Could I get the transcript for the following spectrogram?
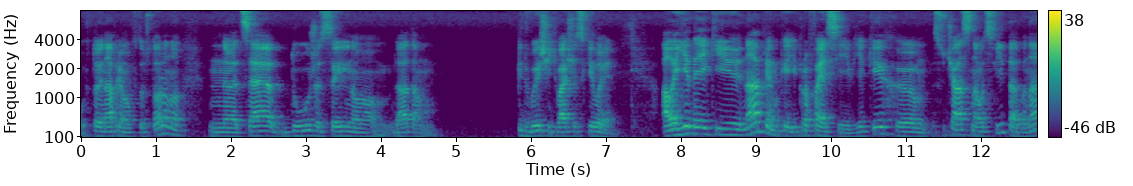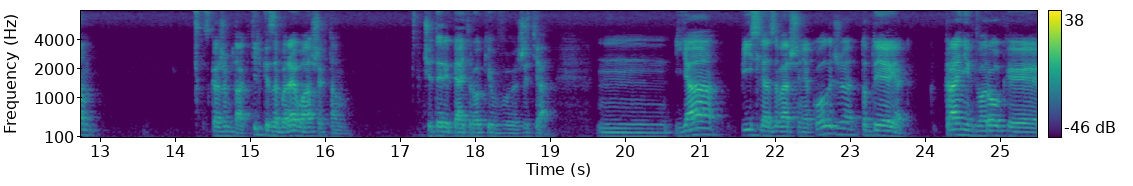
в той напрямок, в ту сторону, це дуже сильно да, там, підвищить ваші скіли. Але є деякі напрямки і професії, в яких е, сучасна освіта, вона, скажімо так, тільки забере ваших там 4-5 років життя. Я після завершення коледжу, тобто я як крайніх два роки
